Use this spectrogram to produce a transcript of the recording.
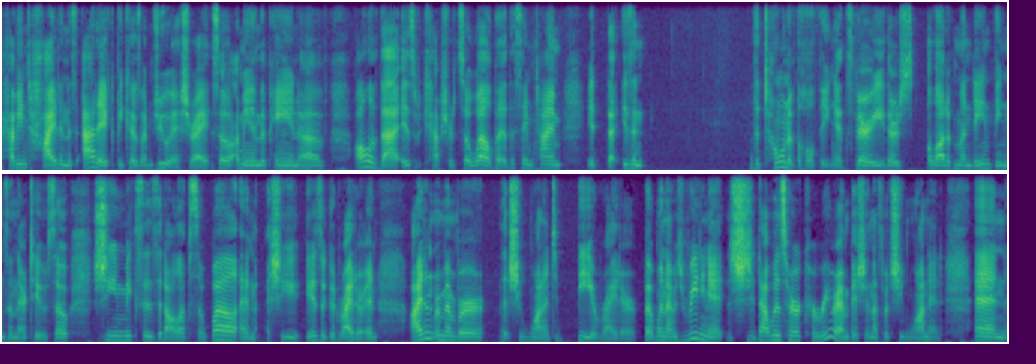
having to hide in this attic because I'm Jewish, right? So I mean the pain mm-hmm. of all of that is captured so well, but at the same time it that isn't the tone of the whole thing. It's very there's a lot of mundane things in there too. So she mixes it all up so well and she is a good writer. And I didn't remember that she wanted to be a writer, but when I was reading it, she, that was her career ambition. That's what she wanted. And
